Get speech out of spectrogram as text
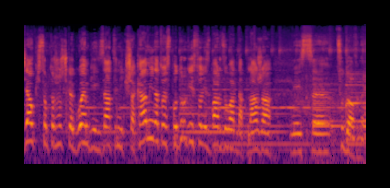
Działki są troszeczkę głębiej za tymi krzakami, natomiast po drugiej stronie jest bardzo ładna plaża, miejsce cudowne.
